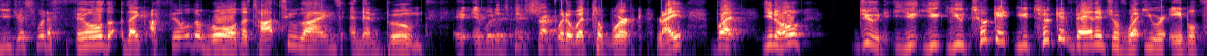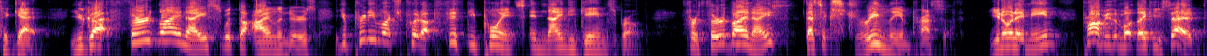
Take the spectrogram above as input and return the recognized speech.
you just would have filled like a filled a role, the top two lines, and then boom, it, it would have been Shrek would have went to work, right? But you know, dude, you you you took it, you took advantage of what you were able to get. You got third line ice with the Islanders. You pretty much put up 50 points in 90 games, bro for third line ice, that's extremely impressive. You know what I mean? Probably the most, like you said,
